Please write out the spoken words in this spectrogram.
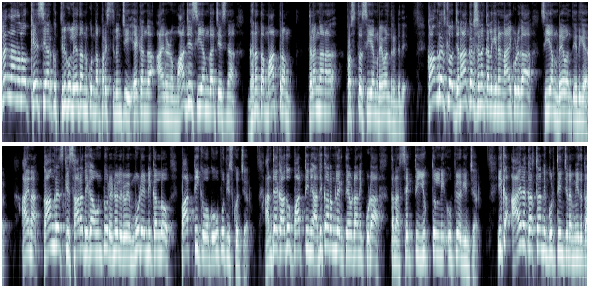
తెలంగాణలో కేసీఆర్కు తిరుగు లేదనుకున్న పరిస్థితి నుంచి ఏకంగా ఆయనను మాజీ సీఎంగా చేసిన ఘనత మాత్రం తెలంగాణ ప్రస్తుత సీఎం రేవంత్ రెడ్డిదే. కాంగ్రెస్లో జనాకర్షణ కలిగిన నాయకుడిగా సీఎం రేవంత్ ఎదిగారు. ఆయన కాంగ్రెస్కి సారథిగా ఉంటూ రెండు వేల ఇరవై మూడు ఎన్నికల్లో పార్టీకి ఒక ఊపు తీసుకొచ్చారు. అంతేకాదు పార్టీని అధికారంలోకి తేవడానికి కూడా తన శక్తి యుక్తుల్ని ఉపయోగించారు. ఇక ఆయన కష్టాన్ని గుర్తించిన మీదట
